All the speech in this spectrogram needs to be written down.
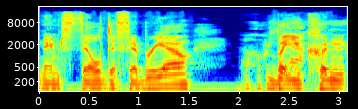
named Phil DeFibrio, Oh, but yeah. you couldn't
